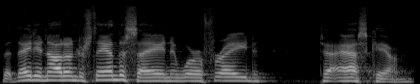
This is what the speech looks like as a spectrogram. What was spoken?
But they did not understand the saying and were afraid to ask him.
